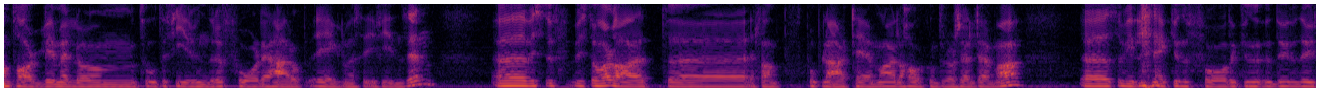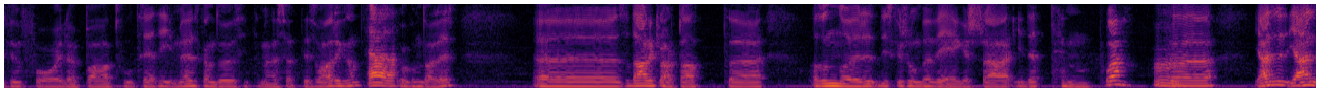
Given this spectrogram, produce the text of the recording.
antagelig mellom 200-400 får det her opp regelmessig i feeden sin Uh, hvis, du, hvis du har da et, uh, et eller annet populært tema eller halvkontroversielt tema, så vil det kunne få det, kunne, du, det vil kunne få i løpet av to-tre timer, så kan du sitte med 70 svar ikke sant? ja, ja. og kommentarer. Eh, så da er det klart at eh, altså når diskusjonen beveger seg i det tempoet Mm. eh, Jeg syns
